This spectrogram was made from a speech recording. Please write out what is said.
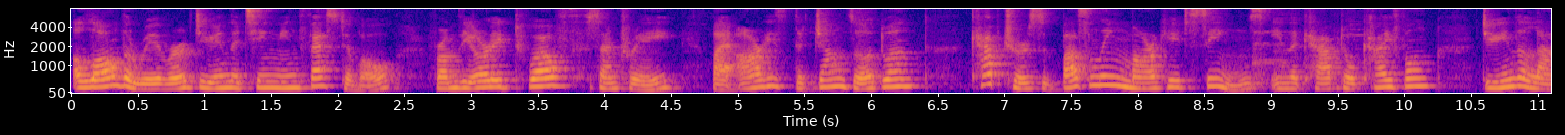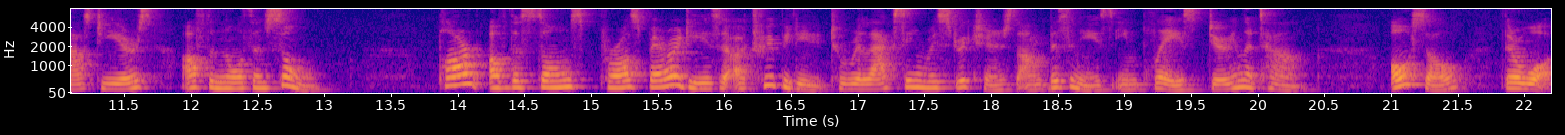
Along the River During the Qingming Festival from the early 12th century by artist Zhang Zeduan captures bustling market scenes in the capital Kaifeng during the last years of the Northern Song. Part of the Song's prosperity is attributed to relaxing restrictions on business in place during the time. Also, there were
